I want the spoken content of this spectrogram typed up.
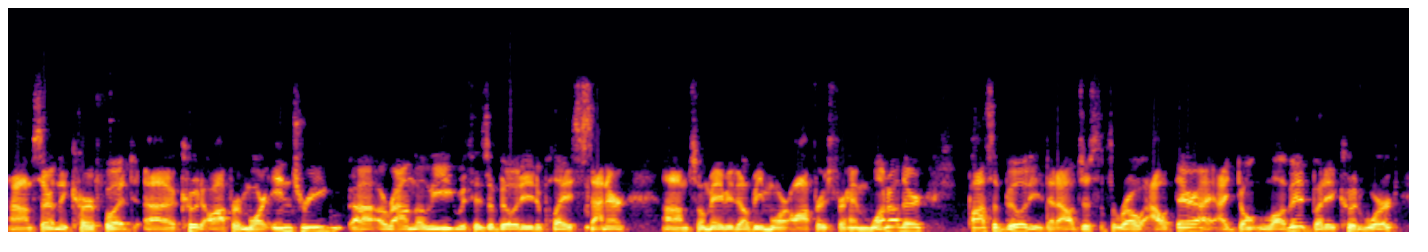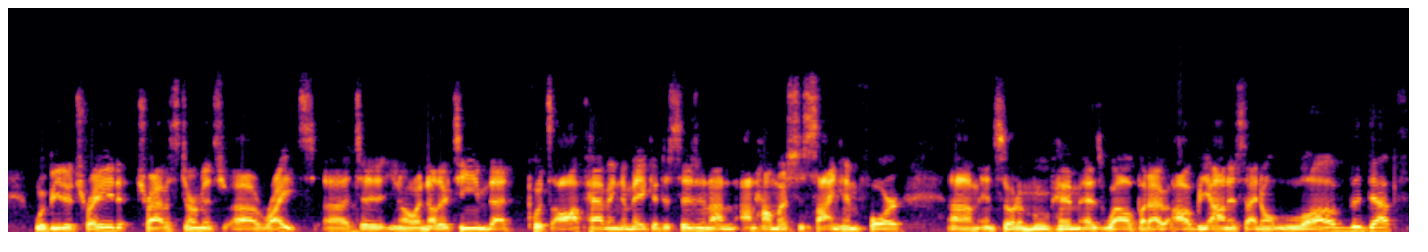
um, certainly Kerfoot uh, could offer more intrigue uh, around the league with his ability to play center. Um, so maybe there'll be more offers for him. One other possibility that I'll just throw out there, I, I don't love it, but it could work, would be to trade Travis Dermott's uh, rights uh, mm-hmm. to you know another team that puts off having to make a decision on on how much to sign him for. Um, and so to move him as well. But I, will be honest, I don't love the depth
